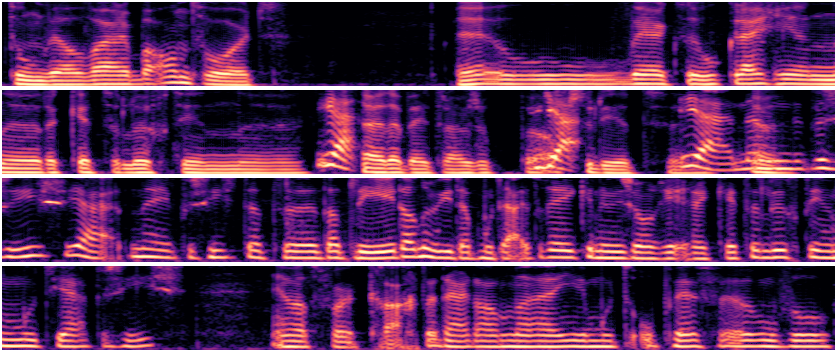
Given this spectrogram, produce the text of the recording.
toen wel waren beantwoord. Hè, hoe, werkt, hoe krijg je een uh, raket de lucht in? Uh, ja. daar ben je trouwens op uh, ja. afgestudeerd. ja, dan, precies. Ja, nee, precies. Dat, dat leer je dan, hoe je dat moet uitrekenen. Hoe je zo'n raket de lucht in moet, ja, precies. En wat voor krachten daar dan uh, je moet opheffen. Hoeveel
